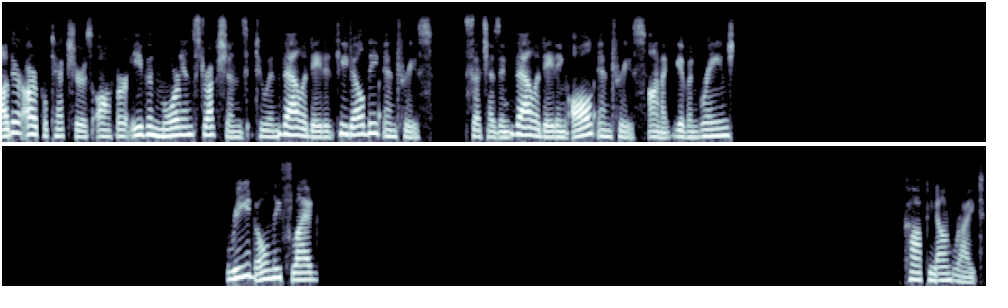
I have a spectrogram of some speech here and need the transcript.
Other architectures offer even more instructions to invalidate TLB entries, such as invalidating all entries on a given range Read-only flag. Copy on write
